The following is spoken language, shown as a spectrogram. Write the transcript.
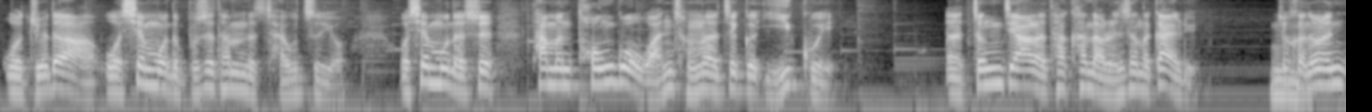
我觉得啊，我羡慕的不是他们的财务自由，我羡慕的是他们通过完成了这个仪轨，呃，增加了他看到人生的概率。就很多人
